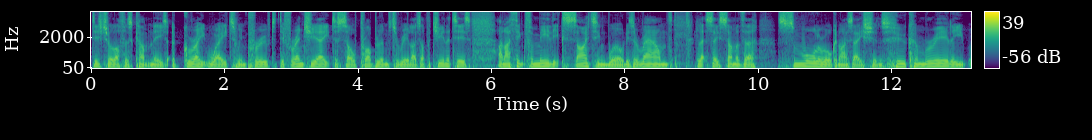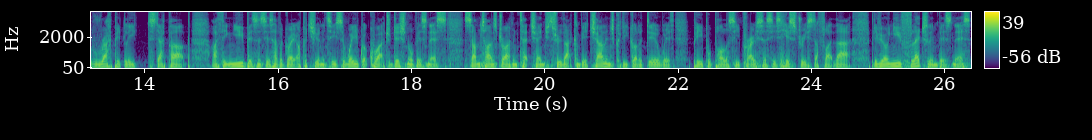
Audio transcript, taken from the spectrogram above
digital offers companies a great way to improve, to differentiate, to solve problems, to realize opportunities. And I think for me, the exciting world is around, let's say, some of the smaller organizations who can really rapidly step up. I think new businesses have a great opportunity. So, where you've got quite a traditional business, sometimes driving tech changes through that can be a challenge because you've got to deal with people, policy, processes, history, stuff like that. But if you're a new fledgling business,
